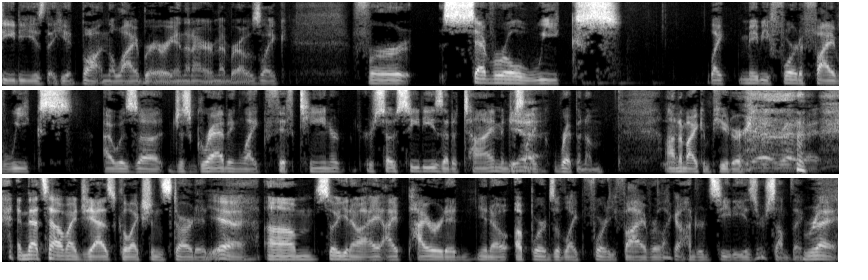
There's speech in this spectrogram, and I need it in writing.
CDs that he had bought in the library, and then I remember I was like, for several weeks, like maybe four to five weeks, I was uh, just grabbing like fifteen or, or so CDs at a time and just Yeah. like ripping them onto my computer, right, right. and that's how my jazz collection started. Yeah. Um, so you know, I, I pirated you know upwards of like forty five or like hundred CDs or something. Right.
